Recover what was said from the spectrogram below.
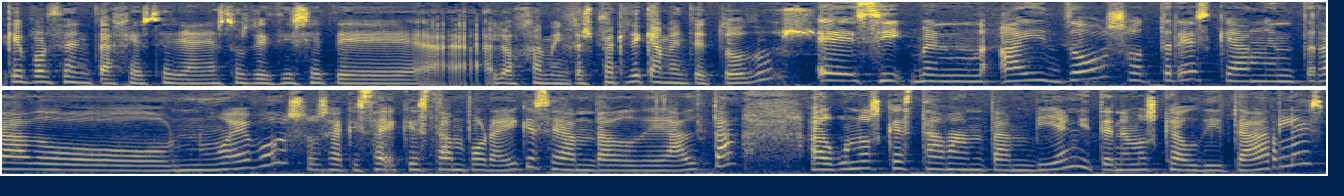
¿Qué porcentaje serían estos 17 alojamientos? ¿Prácticamente todos? Eh, sí, hay dos o tres que han entrado nuevos, o sea, que, que están por ahí, que se han dado de alta, algunos que estaban también y tenemos que auditarles.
